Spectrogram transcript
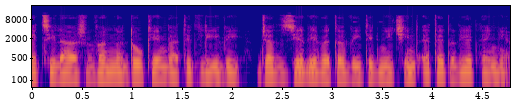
e cila është vënë në dukje nga Tit Livi, gjatë zgjedhjeve të vitit njëqind e tetëdhjetë e një.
